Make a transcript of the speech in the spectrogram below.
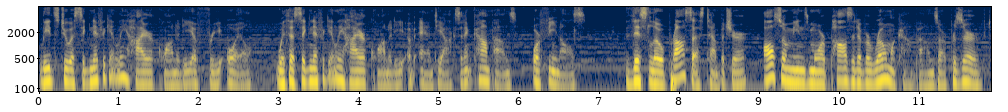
leads to a significantly higher quantity of free oil, with a significantly higher quantity of antioxidant compounds, or phenols. This low process temperature also means more positive aroma compounds are preserved.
